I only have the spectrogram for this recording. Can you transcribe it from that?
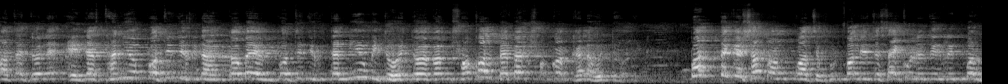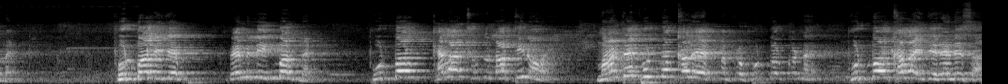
বাঁচাইতে হলে এটা স্থানীয় প্রতিযোগিতা আনতে হবে এবং প্রতিযোগিতা নিয়মিত হইতে হবে এবং সকল বিভাগ, সকল খেলা হইতে হবে। প্রত্যেকের সাথে অঙ্ক আছে, football is a psychological involvement football is a family involvement football খেলা শুধু লাথি নয়, মাঠে ফুটবল খেলা একমাত্র ফুটবল না ফুটবল খেলা ইজ এ রেনেসা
